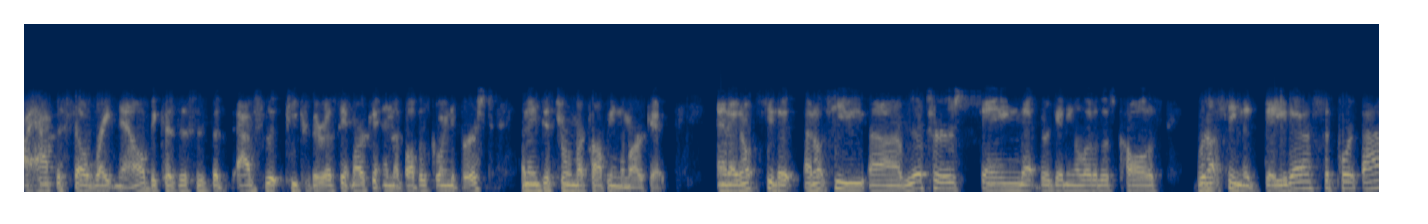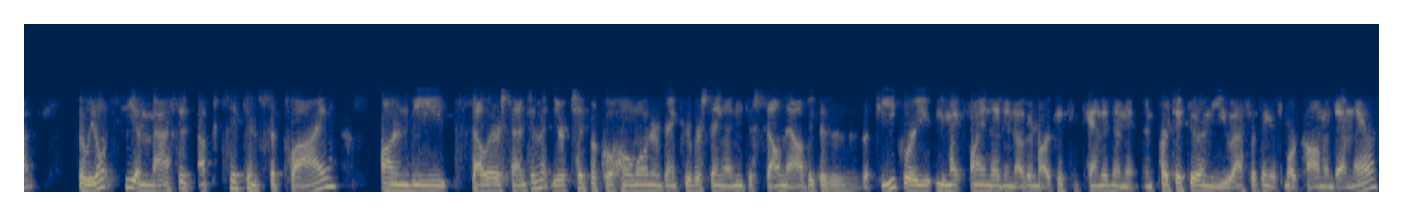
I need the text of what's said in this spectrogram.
I have to sell right now because this is the absolute peak of the real estate market and the bubble is going to burst. And I need to throw my property in the market. And I don't see that, I don't see uh, realtors saying that they're getting a lot of those calls. We're not seeing the data support that. So we don't see a massive uptick in supply on the seller sentiment. Your typical homeowner in Vancouver saying, I need to sell now because this is the peak, where you, you might find that in other markets in Canada and in particular in the US, I think it's more common down there.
